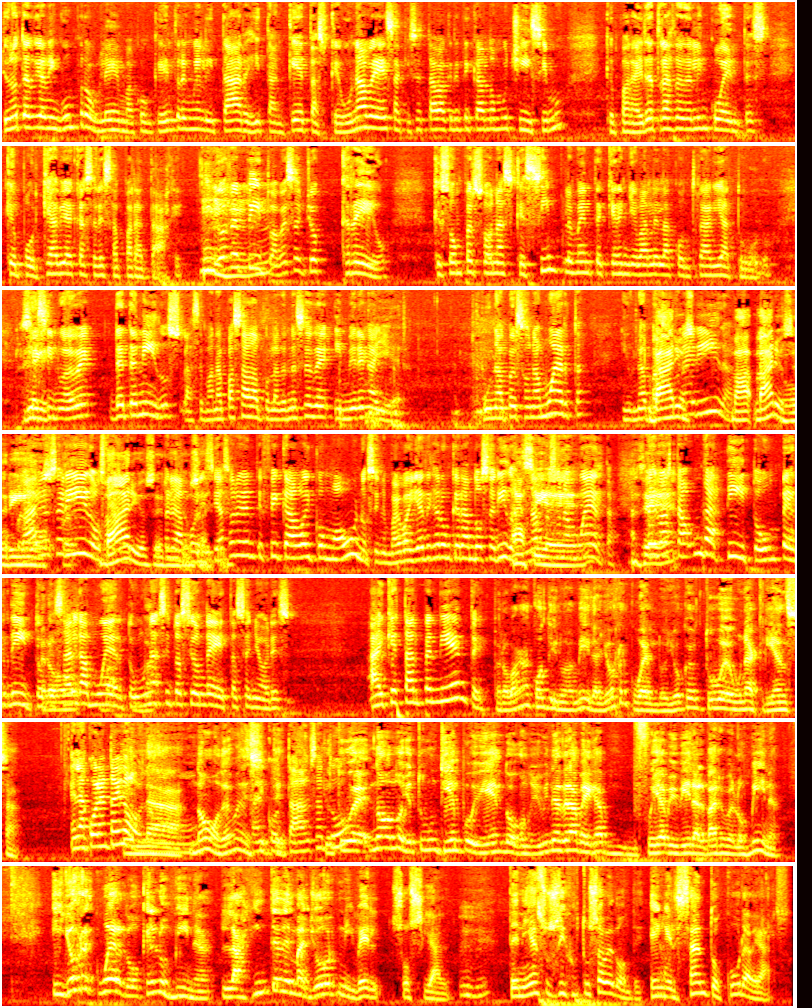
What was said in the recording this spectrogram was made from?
Yo no tendría ningún problema con que entren militares y tanquetas, que una vez aquí se estaba criticando muchísimo, que para ir detrás de delincuentes, que por qué había que hacer ese aparataje. Y yo repito, a veces yo creo que son personas que simplemente quieren llevarle la contraria a todo. 19 detenidos la semana pasada por la DNCD y miren ayer una persona muerta y una persona herida. varios heridos. Varios heridos. Varios heridos. Pero la policía se lo identifica hoy como uno. Sin embargo, ayer dijeron que eran dos heridos, una persona muerta. pero hasta un gatito, un perrito que salga muerto en una situación de esta, señores, hay que estar pendiente. Pero van a continuar. Mira, yo recuerdo, yo que tuve una crianza. ¿En la 42? no, no, déjame decirte. yo tuve, no, no, yo tuve un tiempo viviendo, cuando yo vine de La Vega, fui a vivir al barrio de Los Minas. Y yo recuerdo que en Los Minas, la gente de mayor nivel social tenía sus hijos, ¿tú sabes dónde? En el Santo Cura de Ars,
